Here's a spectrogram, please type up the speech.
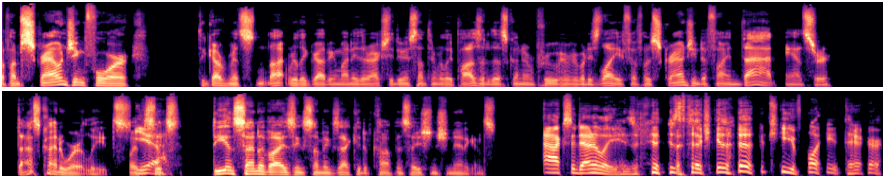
if i'm scrounging for the government's not really grabbing money. They're actually doing something really positive that's going to improve everybody's life. If I'm scrounging to find that answer, that's kind of where it leads. It's, Yeah. it's de-incentivizing some executive compensation shenanigans. accidentally is, is the key point there.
